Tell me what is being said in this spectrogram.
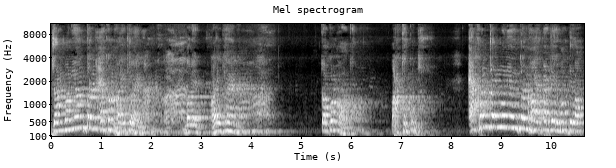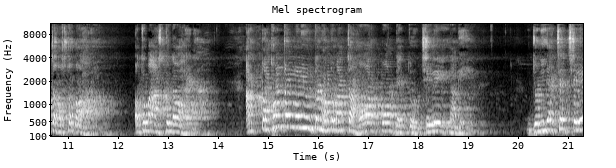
জন্ম নিয়ন্ত্রণ এখন হয় কি হয় না? বলেন হয় কি হয় না? তখনও হতো পার্থক্য কি? এখন জন্ম নিয়ন্ত্রণ হয়, পেটের মধ্যে বাচ্চা নষ্ট করা হয়, অথবা আসতে দেওয়া হয় না। আর তখন জন্ম নিয়ন্ত্রণ হতো বাচ্চা হওয়ার পর দেখতো ছেলে না মেয়ে। যদি দেখছে ছেলে,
